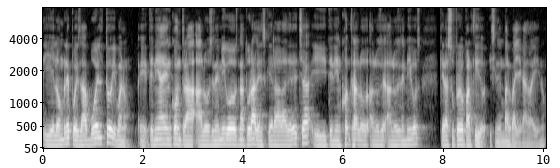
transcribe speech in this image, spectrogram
y el hombre pues ha vuelto y bueno, eh, tenía en contra a los enemigos naturales que era la derecha y tenía en contra a, los, a los enemigos que era su propio partido y sin embargo ha llegado ahí, ¿no?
